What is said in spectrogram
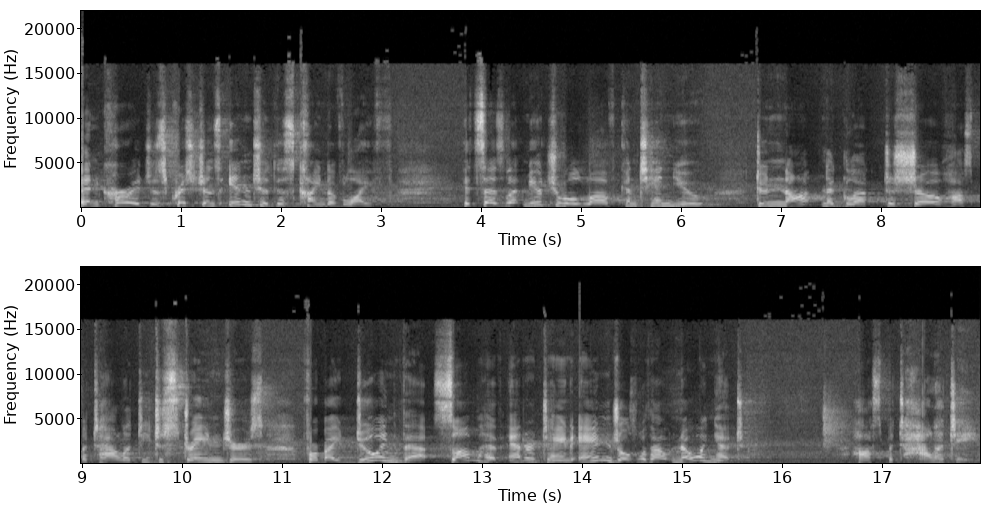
encourages Christians into this kind of life. It says, Let mutual love continue. Do not neglect to show hospitality to strangers, for by doing that, some have entertained angels without knowing it. Hospitality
